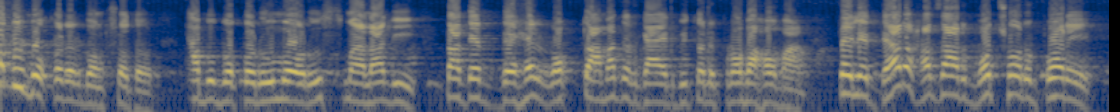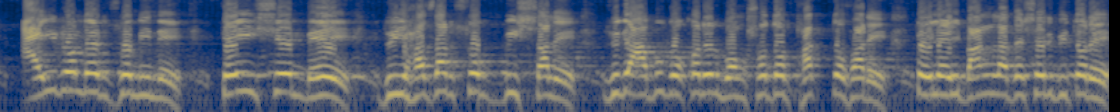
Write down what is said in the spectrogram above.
আবু বকরের। বংশধর। আবু বকর উমর উসমান আলী তাদের দেহের রক্ত আমাদের গায়ের ভিতরে প্রবাহমান। তাইলে দেড় হাজার বছর পরে আইরলের জমিনে তেইশে মে দুই হাজার চব্বিশ সালে যদি আবু বকরের বংশধর থাকতে পারে তাহলে এই বাংলাদেশের ভিতরে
